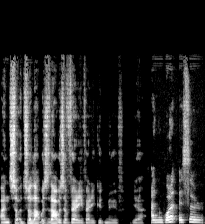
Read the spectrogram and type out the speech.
and so so that was that was a very very good move yeah and what is there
